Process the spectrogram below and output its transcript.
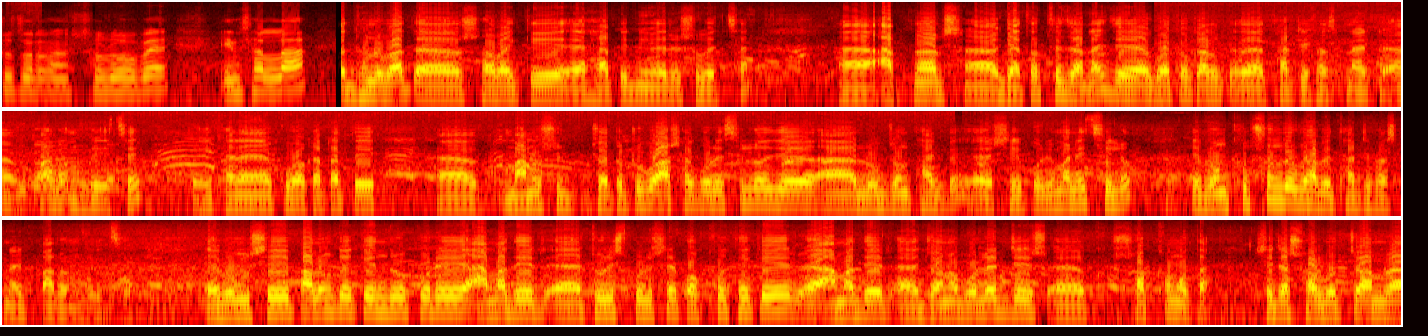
সূচনা শুরু হবে, ইনশাল্লাহ। ধন্যবাদ সবাইকে হ্যাপি নিউ ইয়ারের শুভেচ্ছা। আপনার জ্ঞাতার্থে জানাই যে গতকাল থার্টি ফার্স্ট নাইট পালন হয়েছে। তো এখানে কুয়াকাটাতে মানুষ যতটুকু আশা করেছিল যে লোকজন থাকবে সেই পরিমাণই ছিল এবং খুব সুন্দরভাবে থার্টি ফার্স্ট নাইট পালন হয়েছে। এবং সেই পালনকে কেন্দ্র করে আমাদের ট্যুরিস্ট পুলিশের পক্ষ থেকে আমাদের জনবলের যে সক্ষমতা সেটা সর্বোচ্চ আমরা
